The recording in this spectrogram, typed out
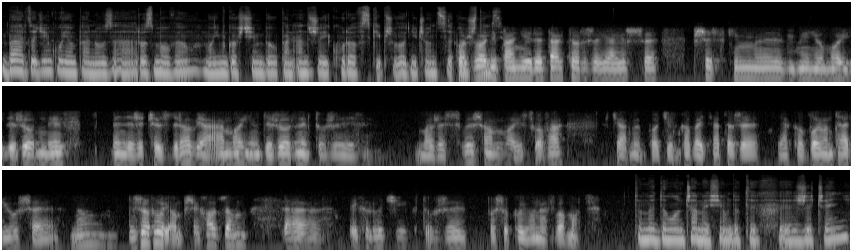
Bardzo dziękuję panu za rozmowę. Moim gościem był pan Andrzej Kurowski, przewodniczący Pozwoli pani redaktor, że ja jeszcze wszystkim y, w imieniu moich dyżurnych będę życzył zdrowia, a moim dyżurnym, którzy może słyszą moje słowa, chciałbym podziękować za to, że jako wolontariusze no, dyżurują, przychodzą dla tych ludzi, którzy poszukują nas pomocy. To my dołączamy się do tych życzeń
